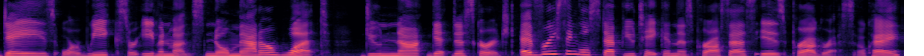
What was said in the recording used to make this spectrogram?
days or weeks or even months. No matter what, do not get discouraged. Every single step you take in this process is progress, okay?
